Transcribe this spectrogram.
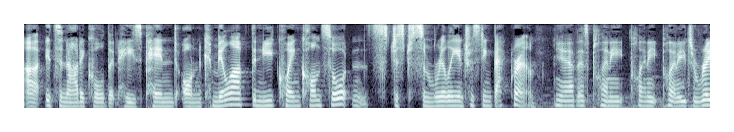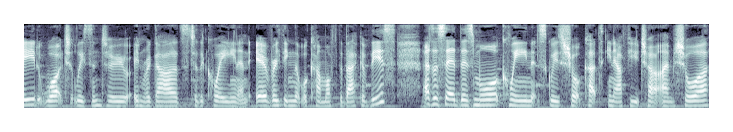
Uh, it's an article that he's penned on Camilla, the new Queen consort, and it's just some really interesting background. Yeah, there's plenty, plenty, plenty to read, watch, listen to in regards to the Queen and everything that will come off the back of this. As I said, there's more Queen Squiz shortcuts in our future, I'm sure.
